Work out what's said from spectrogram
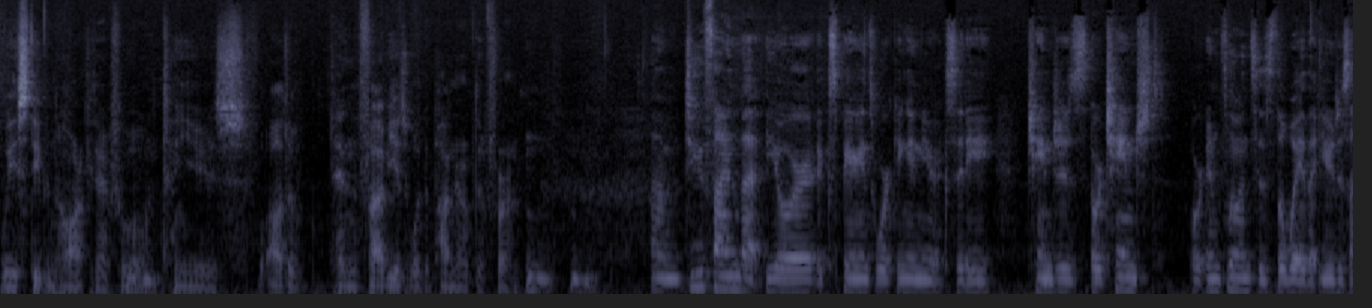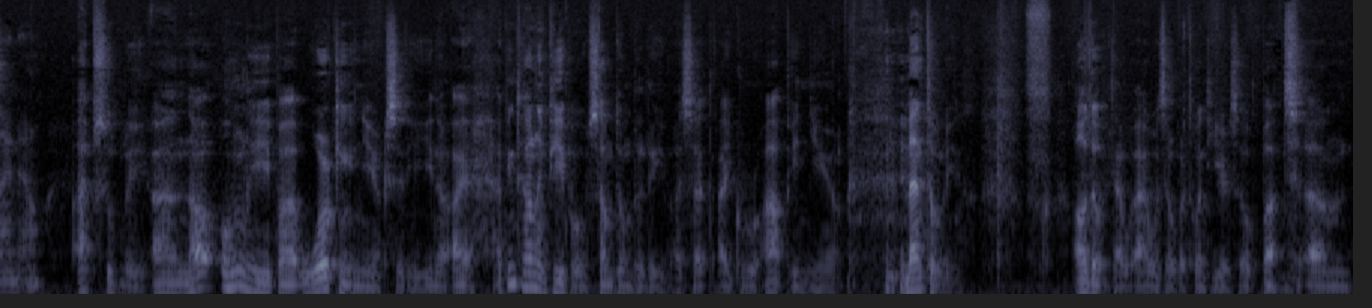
with Stephen Architect for mm-hmm. 10 years. Out of 10, five years with the partner of the firm. Mm-hmm. Mm-hmm. Um, do you find that your experience working in New York City changes or changed or influences the way that you design now? Absolutely. Uh, not only but working in New York City, you know, I, I've been telling people, some don't believe, I said I grew up in New York mentally. Although that I was over 20 years old, but um,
